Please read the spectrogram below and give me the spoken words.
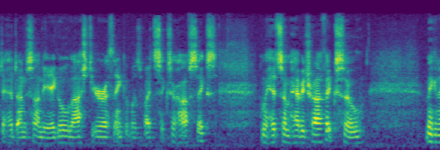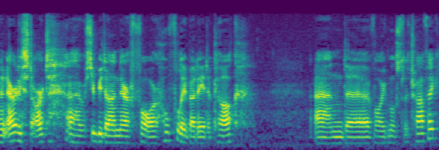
to head down to San Diego. Last year, I think it was about six or half six, and we hit some heavy traffic, so making an early start. Uh, we should be down there for hopefully about eight o'clock, and uh, avoid most of the traffic.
